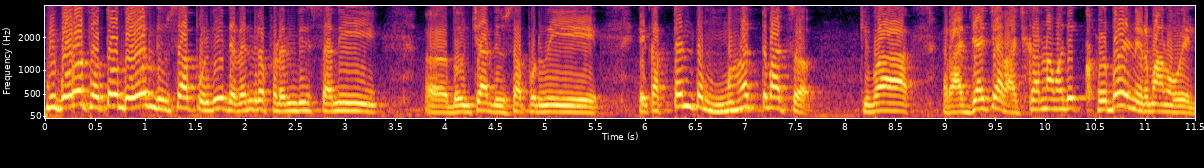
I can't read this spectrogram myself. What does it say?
मी बोलत होतो दोन दिवसापूर्वी देवेंद्र फडणवीसांनी दोन चार दिवसापूर्वी एक अत्यंत महत्त्वाचं किंवा राज्याच्या राजकारणामध्ये खळबळ निर्माण होईल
